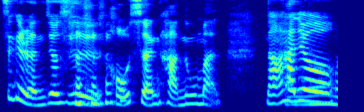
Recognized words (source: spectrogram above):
这个人就 是猴神哈努曼，然后他就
